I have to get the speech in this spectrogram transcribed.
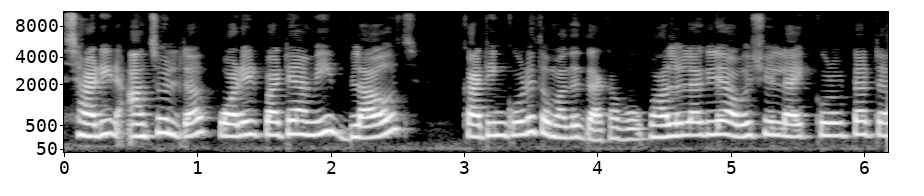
শাড়ির আঁচলটা পরের পাটে আমি ব্লাউজ কাটিং করে তোমাদের দেখাবো। ভালো লাগলে অবশ্যই লাইক করো। টাটা।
